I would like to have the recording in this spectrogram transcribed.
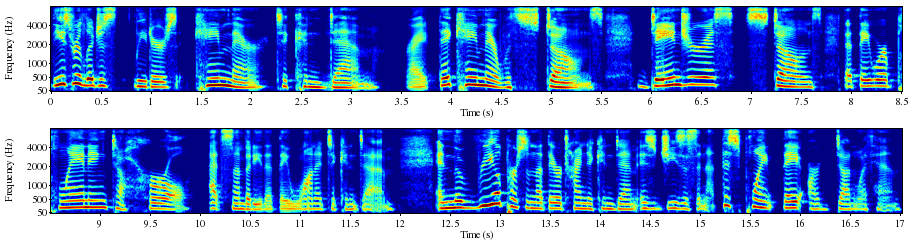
these religious leaders came there to condemn, right? They came there with stones, dangerous stones that they were planning to hurl at somebody that they wanted to condemn. And the real person that they were trying to condemn is Jesus. And at this point, they are done with him.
